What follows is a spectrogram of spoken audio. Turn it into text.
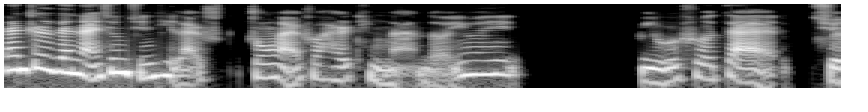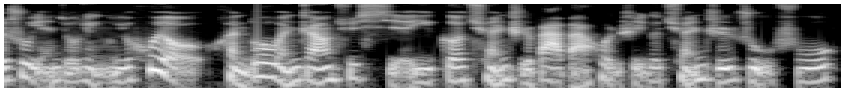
但这在男性群体来说中来说还是挺难的，因为比如说在学术研究领域，会有很多文章去写一个全职爸爸或者是一个全职主夫，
